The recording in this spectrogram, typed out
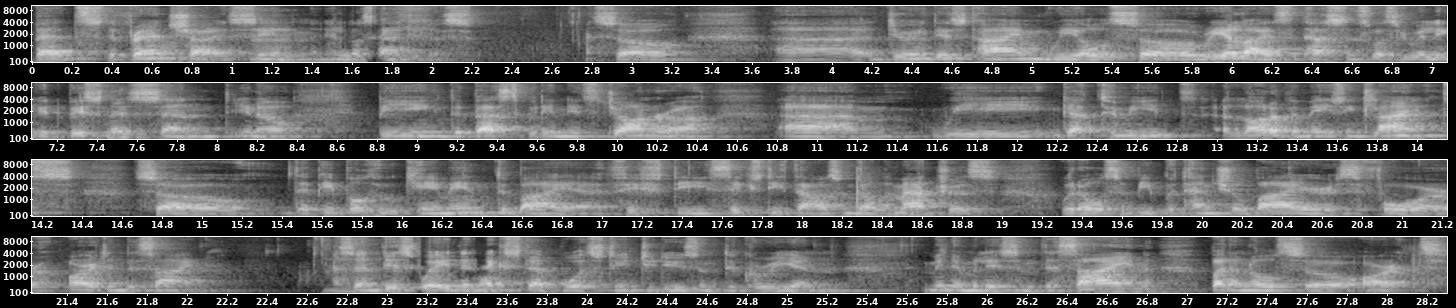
Beds, the franchise mm. in in Los Angeles. So uh, during this time, we also realized that Hästens was a really good business, and you know, being the best within its genre, um, we got to meet a lot of amazing clients. So the people who came in to buy a fifty, sixty thousand dollar mattress would also be potential buyers for art and design. Mm-hmm. So in this way, the next step was to introduce them to Korean minimalism design, but then also art.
